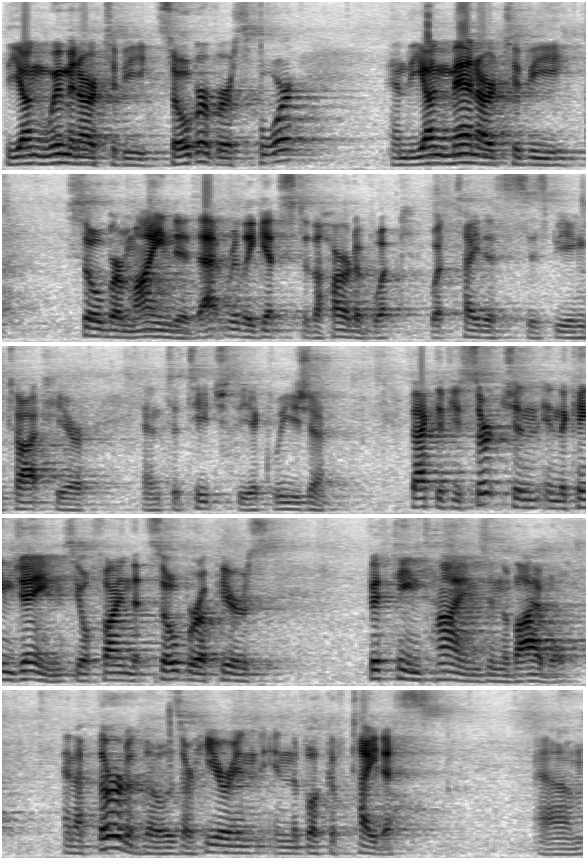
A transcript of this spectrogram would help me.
The young women are to be sober, verse 4, and the young men are to be sober minded. That really gets to the heart of what, what Titus is being taught here and to teach the ecclesia. In fact, if you search in, in the King James, you'll find that sober appears 15 times in the Bible, and a third of those are here in, in the book of Titus. Um,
